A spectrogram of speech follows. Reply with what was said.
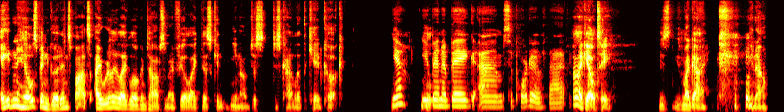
Adin Hill's been good in spots. I really like Logan Thompson. I feel like this can you know just just kind of let the kid cook. Yeah, you've been a big um supporter of that. I like LT. He's he's my guy. you know.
